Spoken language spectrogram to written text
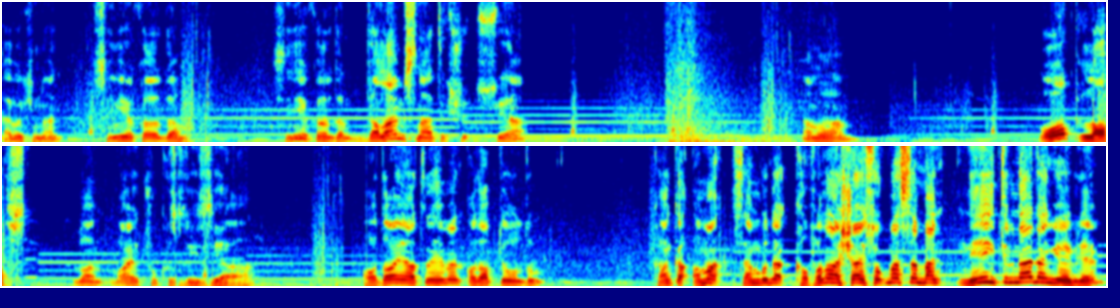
Ha bakayım lan. Seni yakaladım. Seni yakaladım. Dalar mısın artık şu suya? Tamam. Hop laps. Ulan vay çok hızlıyız ya. Ada hayatına hemen adapte oldum. Kanka ama sen burada kafanı aşağıya sokmazsan ben nereye gittim nereden görebilirim?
